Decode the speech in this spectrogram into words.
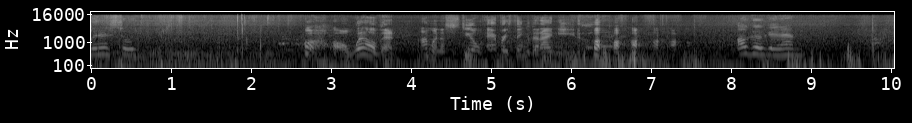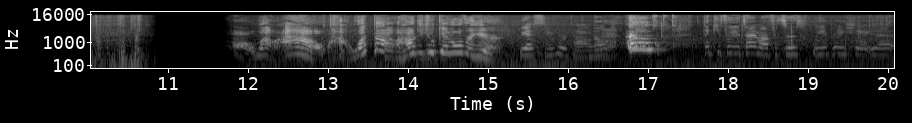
let us show you. oh, well then, I'm gonna steal everything that I need. I'll go get him. oh, well, ow! How, what the? How did you get over here? We have superpowers. No. Thank you for your time, officers. We appreciate it.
